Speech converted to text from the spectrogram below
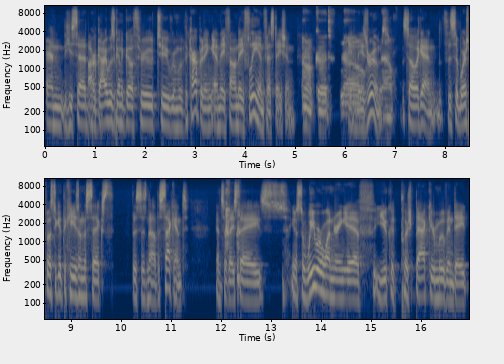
And he said our guy was going to go through to remove the carpeting, and they found a flea infestation Oh, good. No. in these rooms. No. So again, this is, we're supposed to get the keys on the sixth. This is now the second, And so they say, you know, so we were wondering if you could push back your move in date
